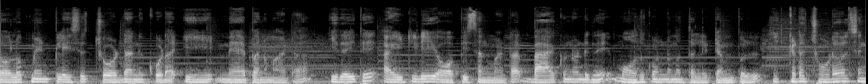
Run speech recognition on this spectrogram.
డెవలప్మెంట్ ప్లేసెస్ చూడడానికి కూడా ఈ మ్యాప్ అన్నమాట. ఇదైతే ఐటీడీ ఆఫీస్ అన్నమాట. బ్యాక్ నుండి మోదకొండమ్మ తల్లి టెంపుల్. ఇక్కడ చూడవలసిన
